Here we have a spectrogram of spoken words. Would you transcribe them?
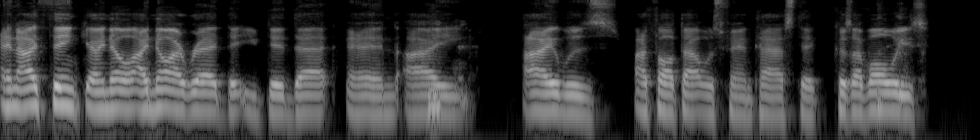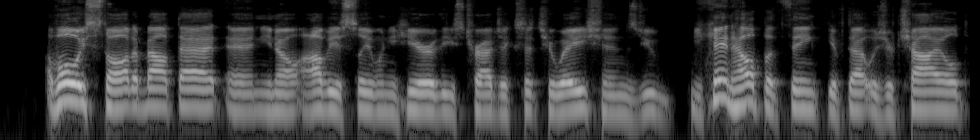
And I think I know I know I read that you did that, and I I was I thought that was fantastic because I've always I've always thought about that, and you know, obviously, when you hear these tragic situations, you you can't help but think if that was your child,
